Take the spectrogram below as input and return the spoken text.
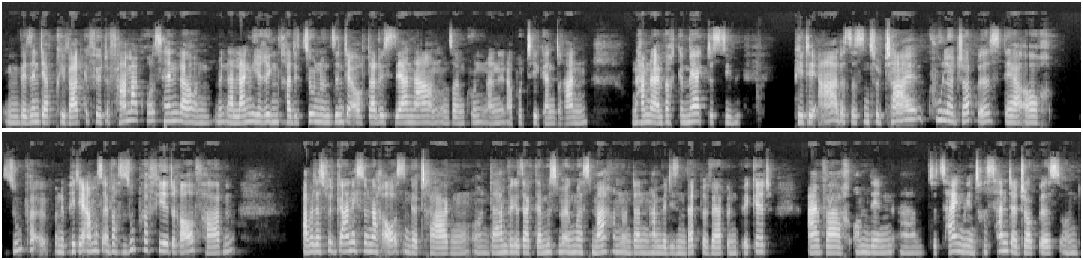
Wir sind ja privat geführte Pharmagroßhändler und mit einer langjährigen Tradition und sind ja auch dadurch sehr nah an unseren Kunden, an den Apothekern dran und haben da einfach gemerkt, dass die PTA, dass das ein total cooler Job ist, der auch super, eine PTA muss einfach super viel drauf haben. Aber das wird gar nicht so nach außen getragen. Und da haben wir gesagt, da müssen wir irgendwas machen. Und dann haben wir diesen Wettbewerb entwickelt, einfach um den äh, zu zeigen, wie interessant der Job ist und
